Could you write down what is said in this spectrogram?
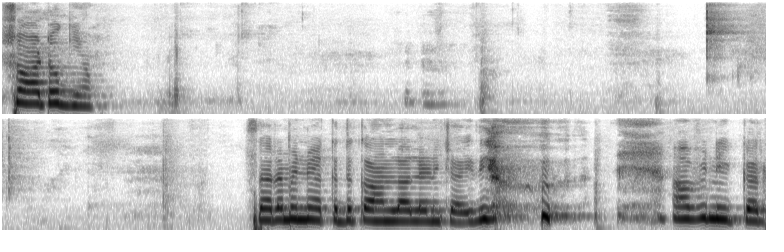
ਸ਼ਾਰਟ ਹੋ ਗਈਆਂ। ਸਰ, ਮੈਨੂੰ ਇੱਕ ਦੁਕਾਨ ਲਾ ਲੈਣੀ ਚਾਹੀਦੀ ਆ। ਆ ਵੀ ਨਿੱਕਰ।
